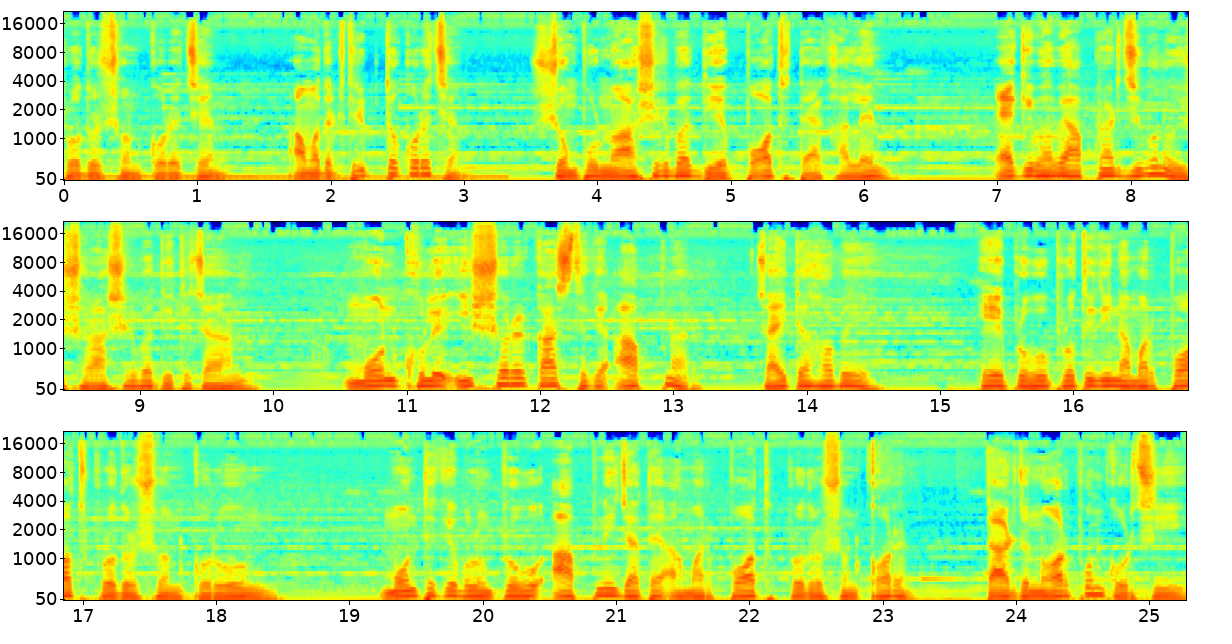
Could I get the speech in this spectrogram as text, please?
প্রদর্শন করেছেন। আমাদের তৃপ্ত করেছেন, সম্পূর্ণ আশীর্বাদ দিয়ে পথ দেখালেন। একইভাবে আপনার জীবনেও ঈশ্বর আশীর্বাদ দিতে চান। মন খুলে ঈশ্বরের কাছ থেকে আপনার চাইতে হবে। হে প্রভু, প্রতিদিন আমার পথ প্রদর্শন করুন। মন থেকে বলুন, প্রভু, আপনি যাতে আমার পথ প্রদর্শন করেন, তার জন্য অর্পণ করছি।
